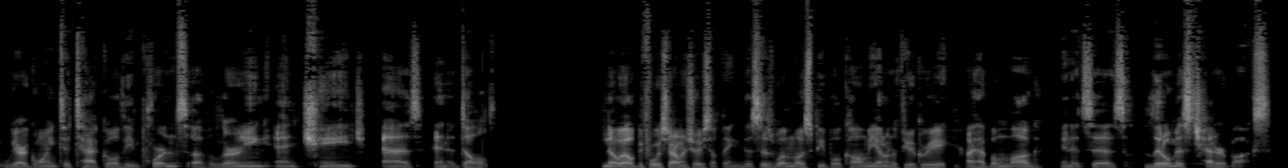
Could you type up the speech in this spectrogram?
we are going to tackle the importance of learning and change as an adult. Noelle, before we start, I want to show you something. This is what most people call me. I don't know if you agree. I have a mug and it says Little Miss Chatterbox.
